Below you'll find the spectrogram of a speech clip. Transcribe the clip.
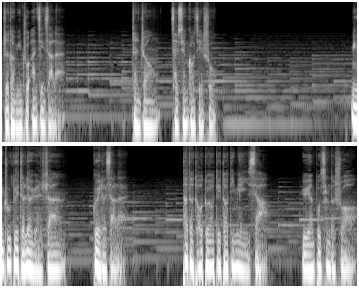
直到明珠安静下来，战争才宣告结束。明珠对着廖远山跪了下来。他的头都要低到地面以下，语言不清地说：“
